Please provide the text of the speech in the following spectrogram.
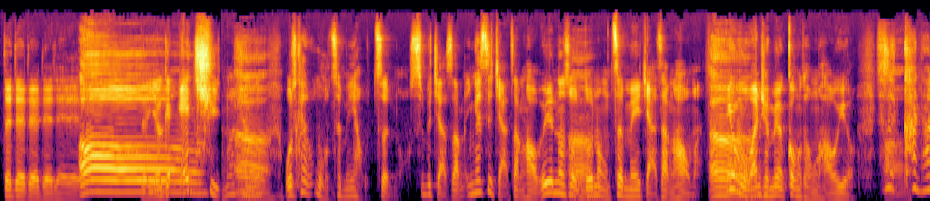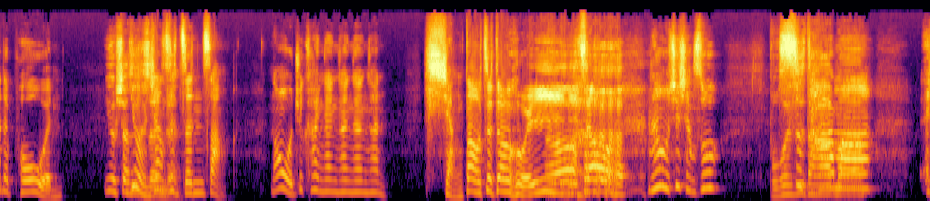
对对对对对对，哦，对，有个 H，我想说，我就看，哇，这枚好正哦，是不是假账？应该是假账号，因为那时候很多那种正妹假账号嘛，因为我们完全没有共同好友，就是看他的 po 文，又像又很像是真账，然后我就看看看看看，想到这段回忆，你知道吗？然后我就想说，不会是他吗？哎，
